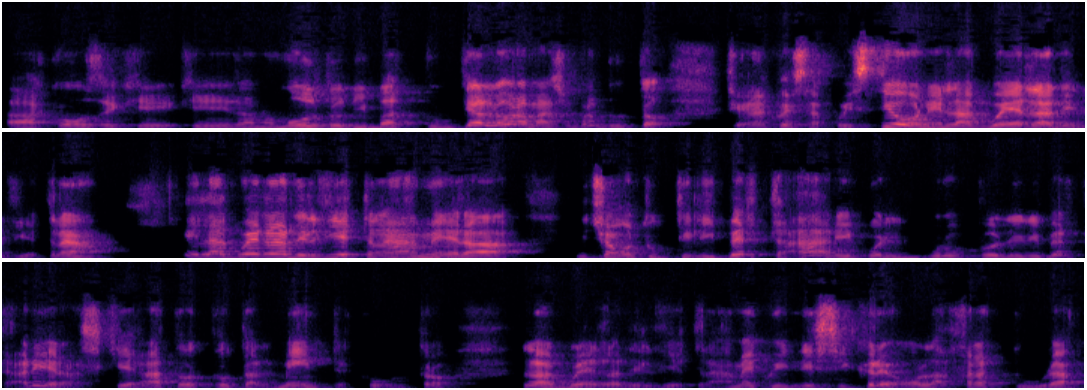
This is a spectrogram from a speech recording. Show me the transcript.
a cose che, che erano molto dibattute allora, ma soprattutto c'era questa questione, la guerra del Vietnam. E la guerra del Vietnam era, diciamo, tutti libertari, quel gruppo di libertari era schierato totalmente contro la guerra del Vietnam e quindi si creò la frattura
